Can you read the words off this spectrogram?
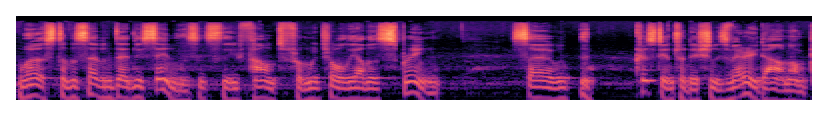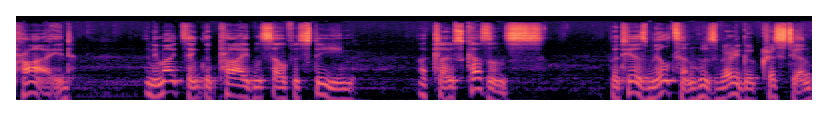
worst of the seven deadly sins. It's the fount from which all the others spring. So the Christian tradition is very down on pride, and you might think that pride and self esteem are close cousins. But here's Milton, who's a very good Christian,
